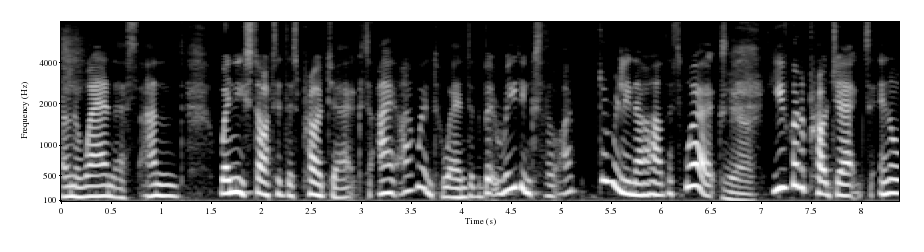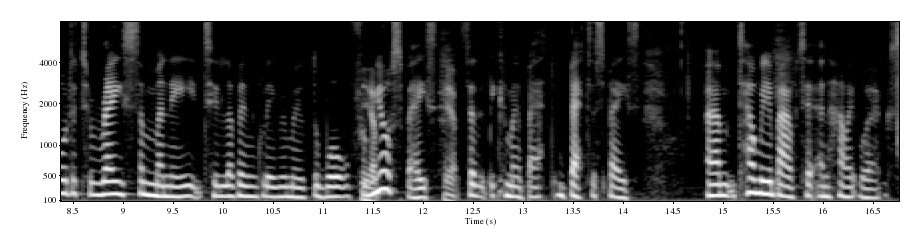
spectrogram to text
own awareness. And when you started this project, I, I went away and did a bit of reading because I thought, I don't really know how this works. Yeah. You've got a project in order to raise some money to lovingly remove the wall from yep. your space yep. so that it becomes a bet- better space. Um, tell me about it and how it works.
